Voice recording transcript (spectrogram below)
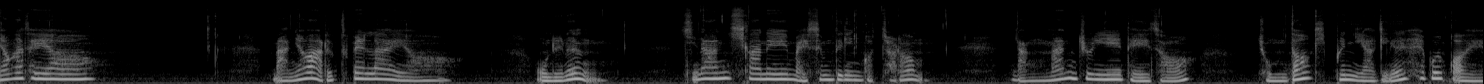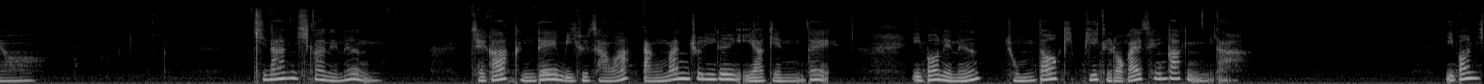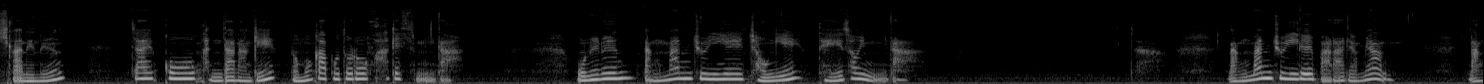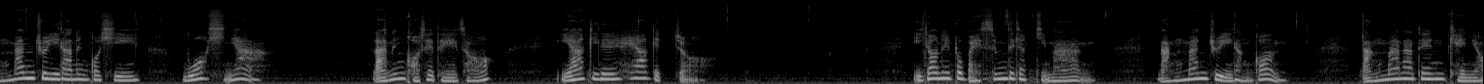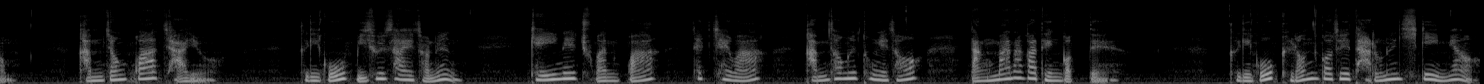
안녕하세요. 마녀 아르투벨라예요. 오늘은 지난 시간에 말씀드린 것처럼 낭만주의에 대해서 좀 더 깊은 이야기를 해볼 거예요. 지난 시간에는 제가 근대 미술사와 낭만주의를 이야기했는데 이번에는 좀 더 깊이 들어갈 생각입니다. 이번 시간에는 짧고 간단하게 넘어가 보도록 하겠습니다. 오늘은 낭만주의의 정의에 대해서입니다. 자, 낭만주의를 말하려면 낭만주의라는 것이 무엇이냐? 라는 것에 대해서 이야기를 해야겠죠. 이전에도 말씀드렸지만 낭만주의란 건 낭만화된 개념, 감정과 자유, 그리고 미술사에서는 개인의 주관과 색채와 감성을 통해서 낭만화가 된 것들, 그리고 그런 것을 다루는 시기이며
